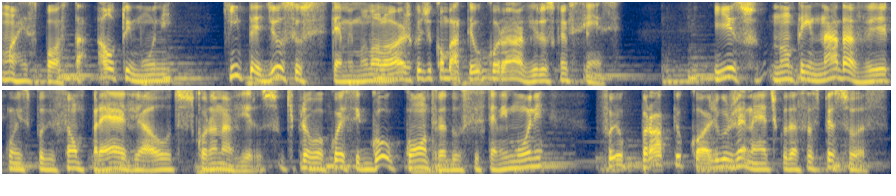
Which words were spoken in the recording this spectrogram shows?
uma resposta autoimune que impediu seu sistema imunológico de combater o coronavírus com eficiência. Isso não tem nada a ver com exposição prévia a outros coronavírus. O que provocou esse gol contra do sistema imune foi o próprio código genético dessas pessoas.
